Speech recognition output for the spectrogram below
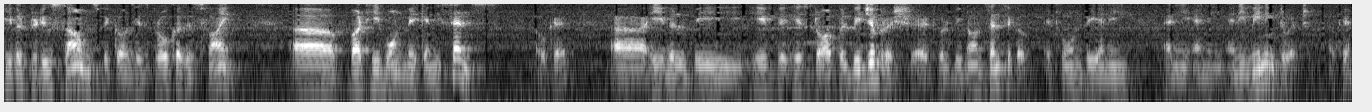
he will produce sounds because his Broca's is fine, uh, but he won't make any sense. Okay. Uh, he will be he, his talk will be gibberish it will be nonsensical it won't be any any any any meaning to it okay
